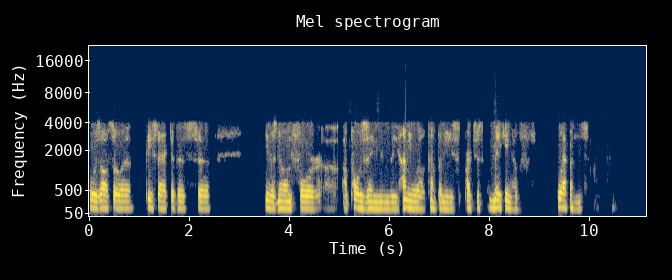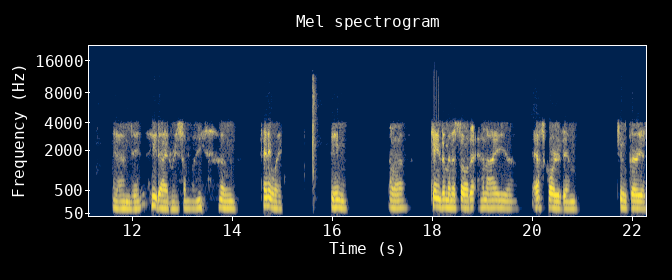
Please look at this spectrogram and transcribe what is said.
who was also a peace activist. Uh, he was known for uh, opposing the Honeywell company's partic- making of weapons. And he died recently. Um, anyway, he uh, came to Minnesota and I uh, escorted him to various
